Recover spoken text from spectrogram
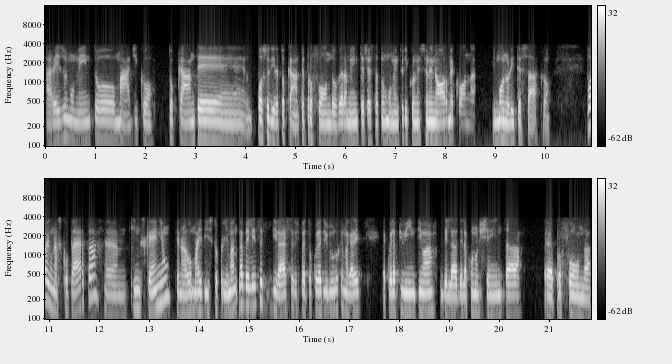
ha reso il momento magico, toccante, posso dire toccante, profondo, veramente c'è stato un momento di connessione enorme con il monolite sacro. Poi una scoperta, ehm, Kings Canyon, che non avevo mai visto prima, una bellezza diversa rispetto a quella di Uluru, che magari è quella più intima della, della conoscenza eh, profonda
